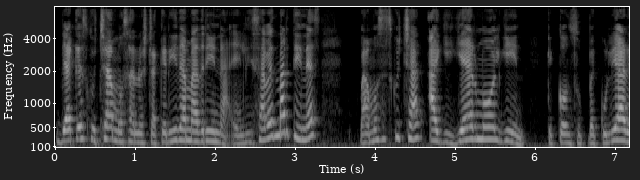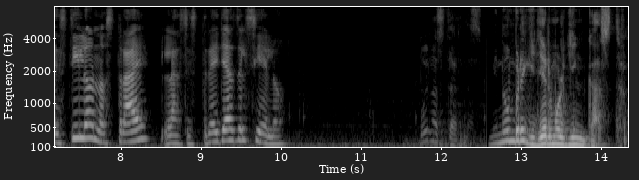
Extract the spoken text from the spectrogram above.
Ya que escuchamos a nuestra querida madrina Elizabeth Martínez, vamos a escuchar a Guillermo Holguín, que con su peculiar estilo nos trae las estrellas del cielo. Buenas tardes, mi nombre es Guillermo Holguín Castro.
